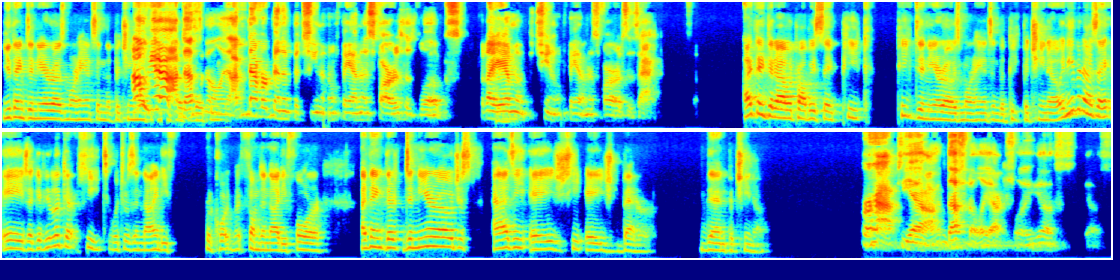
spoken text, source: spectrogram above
You think De Niro is more handsome than Pacino? Oh yeah, definitely. I've never been a Pacino fan as far as his looks, but I am a Pacino fan as far as his acting. I think that I would probably say peak peak De Niro is more handsome than peak Pacino. And even as I age, like if you look at Heat, which was a 90 record filmed in 94, I think there De Niro just as he aged, he aged better than Pacino. Perhaps, yeah, definitely, actually. Yes, yes.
